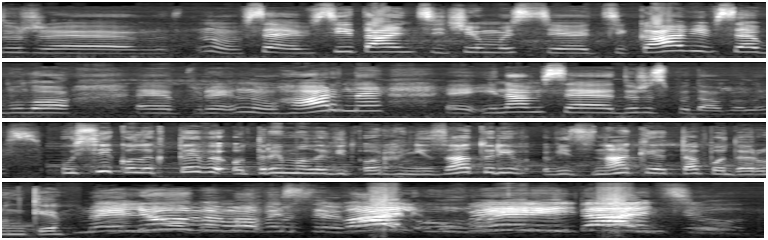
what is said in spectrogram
дуже ну, все, всі танці чимось е, цікаві, все було е, ну, гарне, е, і нам все дуже сподобалось. Усі колективи отримали від організаторів відзнаки та подарунки. Ми любимо фестиваль у вирій танцю.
